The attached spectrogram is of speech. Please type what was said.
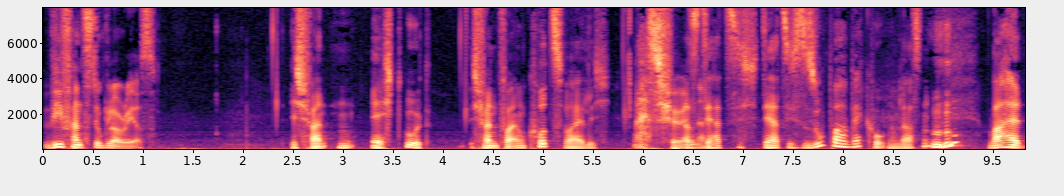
wie fandst du Glorious? Ich fand ihn echt gut. Ich fand ihn vor allem kurzweilig. Das ist schön. Also ne? der hat sich, der hat sich super weggucken lassen. Mhm. War halt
